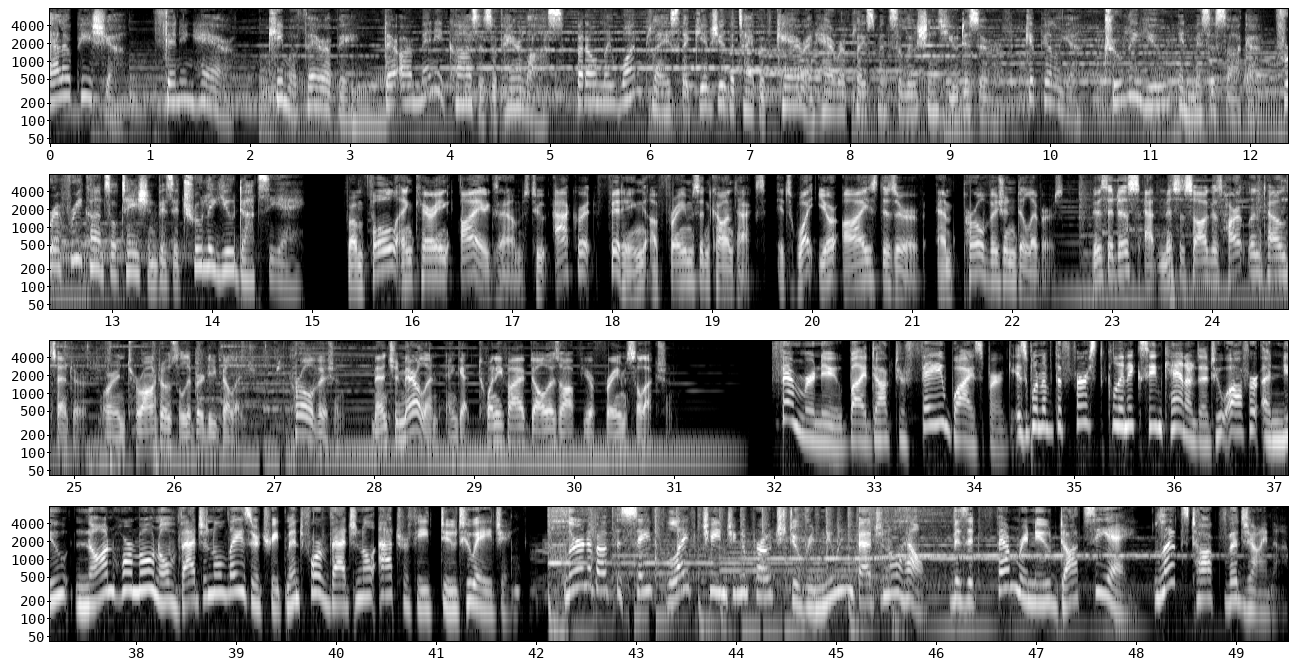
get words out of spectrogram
Alopecia, thinning hair, chemotherapy. There are many causes of hair loss, but only one place that gives you the type of care and hair replacement solutions you deserve. Capilia, Truly You in Mississauga. For a free consultation, visit trulyu.ca. From full and carrying eye exams to accurate fitting of frames and contacts, it's what your eyes deserve, and Pearle Vision delivers. Visit us at Mississauga's Heartland Town Centre or in Toronto's Liberty Village. Pearle Vision. Mention Marilyn and get $25 off your frame selection. FemRenew by Dr. Faye Weisberg is one of the first clinics in Canada to offer a new non hormonal vaginal laser treatment for vaginal atrophy due to aging. Learn about the safe, life changing approach to renewing vaginal health. Visit femrenew.ca. Let's talk vagina.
